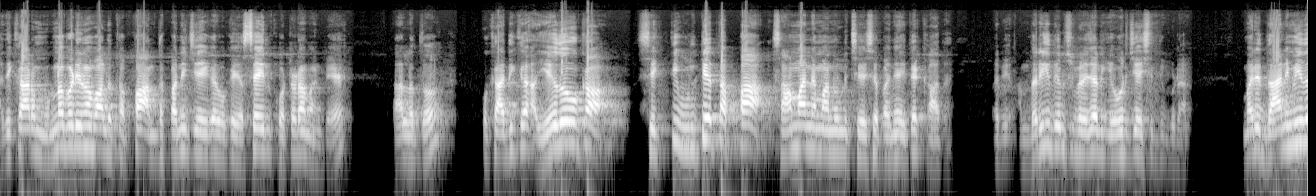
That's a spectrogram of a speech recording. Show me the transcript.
అధికారం ఉన్నబడిన వాళ్ళు తప్ప అంత పని చేయగల ఒక ఎస్ఐని కొట్టడం అంటే వాళ్ళతో ఒక అధిక ఏదో ఒక శక్తి ఉంటే తప్ప సామాన్య మానవులు చేసే పని అయితే కాదు. మరి అందరికీ తెలుసు ప్రజలకు ఎవరు చేసింది కూడా. మరి దాని మీద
